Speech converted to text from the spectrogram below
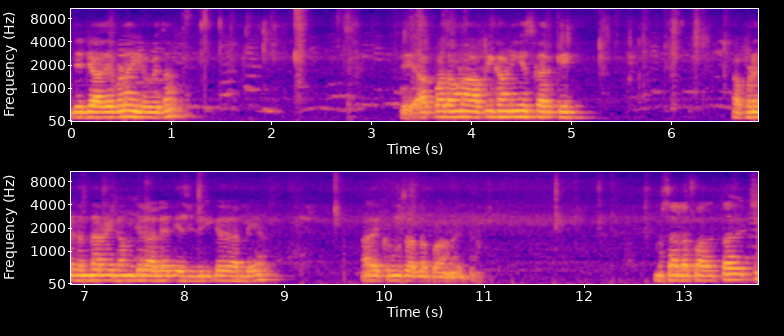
ਜੇ ਜ਼ਿਆਦਾ ਬਣਾਈ ਹੋਵੇ ਤਾਂ। ਤੇ ਆਪਾਂ ਤਾਂ ਹੁਣ ਆਪ ਹੀ ਖਾਣੀ ਇਸ ਕਰਕੇ। ਆਪਣੇ ਦੰਦਾਂ ਨਾਲ ਕੰਮ ਚਲਾ ਲਿਆ ਦੇਸੀ ਤਰੀਕਾ ਕਰ ਲਿਆ। ਆ ਦੇਖੋ ਮਸਾਲਾ ਪਾਉਣਾ ਇੱਦਾਂ ਮਸਾਲਾ ਪਾ ਦਿੱਤਾ ਵਿੱਚ।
